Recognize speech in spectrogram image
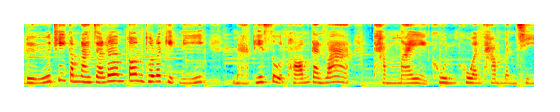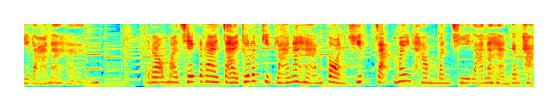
หรือที่กำลังจะเริ่มต้นธุรกิจนี้ มาพิสูจน์พร้อมกันว่าทำไมคุณควรทำบัญชีร้านอาหาร เรามาเช็ครายจ่ายธุรกิจร้านอาหารก่อนคิดจะไม่ทำบัญชีร้านอาหารกันค่ะ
